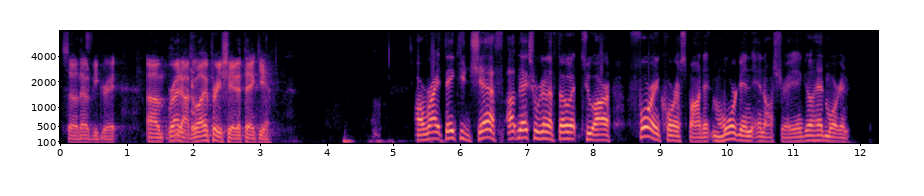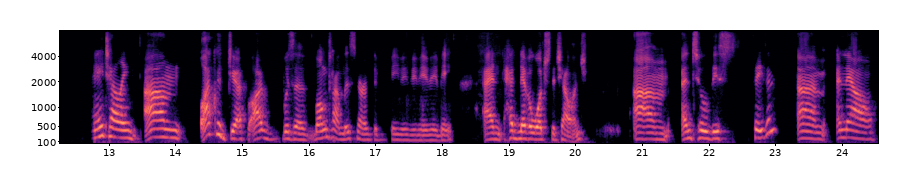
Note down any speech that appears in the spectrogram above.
So that would be great. Um, right on. Well, I appreciate it. Thank you. All right. Thank you, Jeff. Up next, we're going to throw it to our foreign correspondent, Morgan in Australia. Go ahead, Morgan. Hey, Charlie. Um, like with Jeff, I was a long time listener of the BBBBBB and had never watched the challenge um, until this season. Um, and now,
